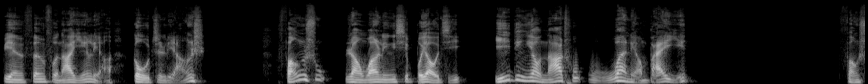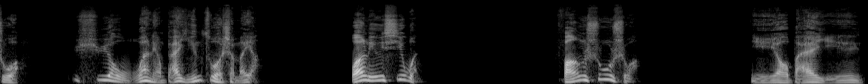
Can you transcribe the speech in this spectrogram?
便吩咐拿银两购置粮食。房叔让王灵溪不要急，一定要拿出五万两白银。房叔需要五万两白银做什么呀？王灵溪问。房叔说。你要白银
